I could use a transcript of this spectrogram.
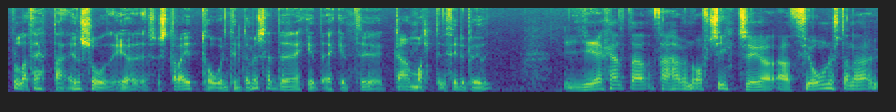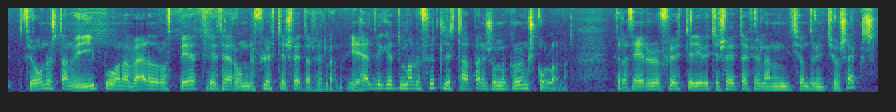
efla þetta eins og ja, strætóin til dæmis, þetta er ekkert, ekkert gamalt fyrirbreyði? Ég held að það hafi nú oft sínt sig að þjónustan við íbúana verður oft betri þegar hún er flutt til sveitarfélagana. Ég held við getum alveg fullist bara eins og með grunnskólana. Þegar þeir eru fluttir yfir til sveitarfélagana 1996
